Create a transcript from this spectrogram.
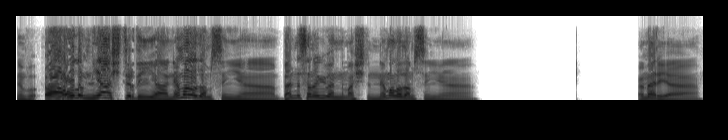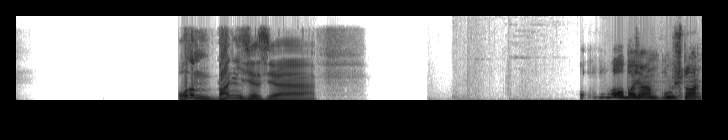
Ne bu? Aa oğlum niye açtırdın ya? Ne mal adamsın ya? Ben de sana güvendim açtım. Ne mal adamsın ya? Ömer ya. Oğlum ban yiyeceğiz ya. O bacağım uçtu lan.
